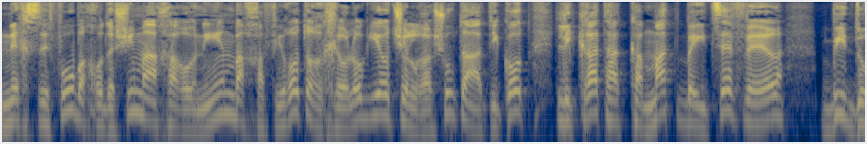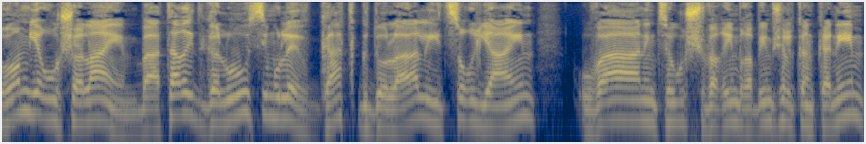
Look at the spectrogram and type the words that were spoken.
נחשפו בחודשים האחרונים בחפירות ארכיאולוגיות של רשות העתיקות לקראת הקמת בית ספר בדרום ירושלים. באתר התגלו, שימו לב, גת גדולה לייצור יין ובה נמצאו שברים רבים של קנקנים,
